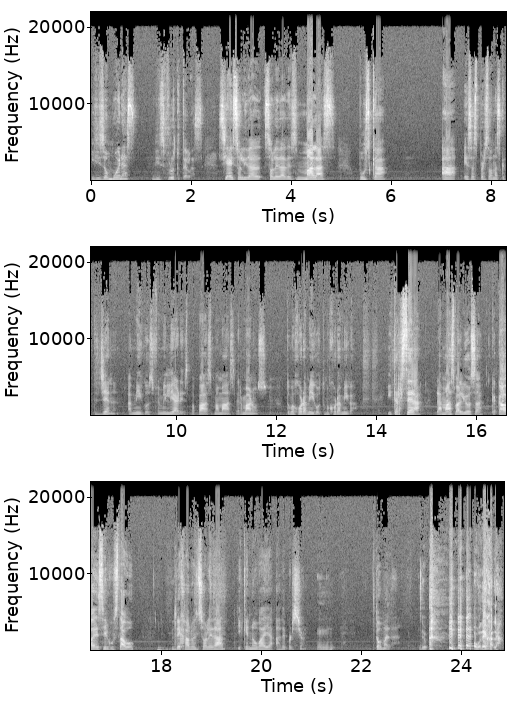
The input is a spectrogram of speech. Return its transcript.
Y si son buenas, disfrútatelas. Si hay soledad- soledades malas, busca a esas personas que te llenan. Amigos, familiares, papás, mamás, hermanos. Tu mejor amigo, tu mejor amiga. Y tercera, la más valiosa que acaba de decir Gustavo, déjalo en soledad y que no vaya a depresión. Tómala. O déjala.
